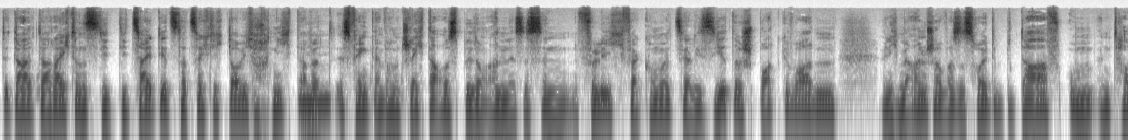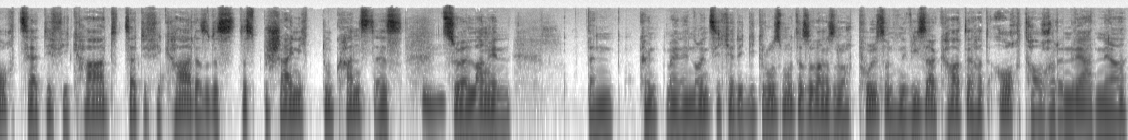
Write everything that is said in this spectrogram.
da, da reicht uns die, die Zeit jetzt tatsächlich, glaube ich, auch nicht, aber es fängt einfach mit schlechter Ausbildung an. Es ist ein völlig verkommerzialisierter Sport geworden. Wenn ich mir anschaue, was es heute bedarf, um ein Tauchzertifikat, Zertifikat, also das, das bescheinigt, du kannst es zu erlangen, dann könnte meine 90-jährige Großmutter, solange sie noch Puls und eine Visakarte hat, auch Taucherin werden, ja.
